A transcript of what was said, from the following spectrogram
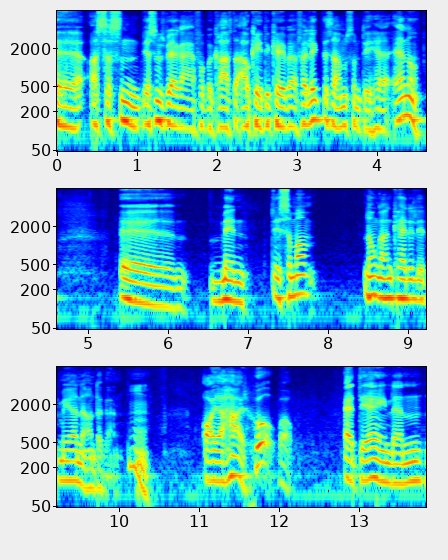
Øh, og så sådan, jeg synes hver gang, jeg får bekræftet, ah, okay, det kan i hvert fald ikke det samme som det her andet. Øh, men det er som om, nogle gange kan det lidt mere end andre gange. Mm. Og jeg har et håb om, at det er en eller anden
